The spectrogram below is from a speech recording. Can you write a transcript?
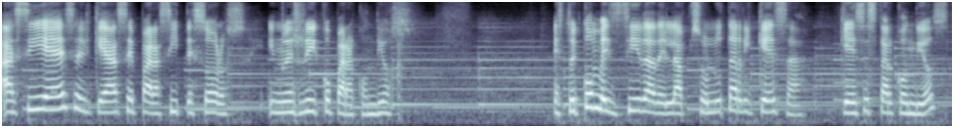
Así es el que hace para sí tesoros y no es rico para con Dios. Estoy convencida de la absoluta riqueza que es estar con Dios.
